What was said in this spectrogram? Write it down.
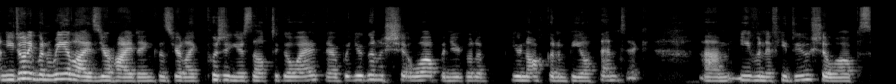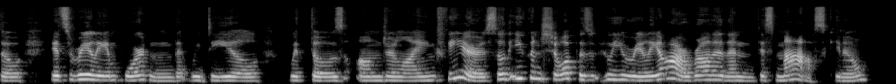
and you don't even realize you're hiding because you're like pushing yourself to go out there but you're going to show up and you're going to you're not going to be authentic um, even if you do show up. So it's really important that we deal with those underlying fears so that you can show up as who you really are rather than this mask you know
